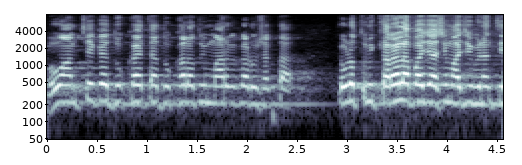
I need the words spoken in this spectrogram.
भाऊ आमचे काही दुःख आहे त्या दुःखाला तुम्ही मार्ग काढू शकता. तेवढं तुम्ही करायला पाहिजे अशी माझी विनंती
